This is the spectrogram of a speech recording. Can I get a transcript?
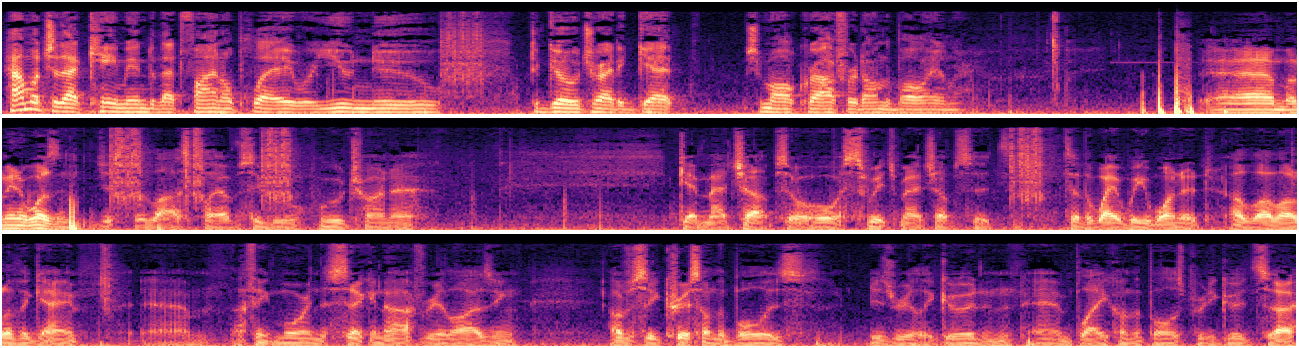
How much of that came into that final play where you knew to go try to get Jamal Crawford on the ball handler? Um, I mean, it wasn't just the last play. Obviously, we, we were trying to get matchups or, or switch matchups to, to, the way we wanted a, lot of the game. Um, I think more in the second half, realizing obviously Chris on the ball is is really good and, and Blake on the ball is pretty good. So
